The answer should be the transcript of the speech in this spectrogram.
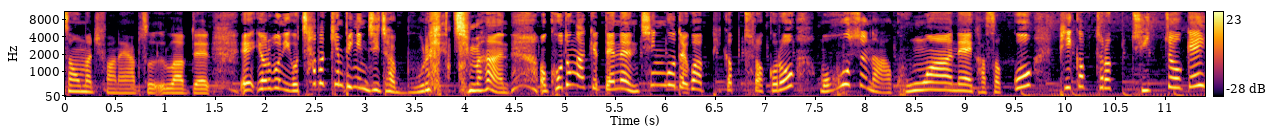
so much fun. I absolutely loved it. 예, 여러분 이거 차박 캠핑인지 잘 모르겠지만 어, 고등학교 때는 친구들과 픽업 트럭으로 뭐 호수나 공원에 갔었고 픽업 트럭 뒤쪽에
